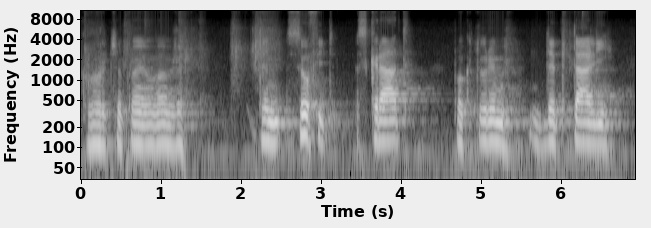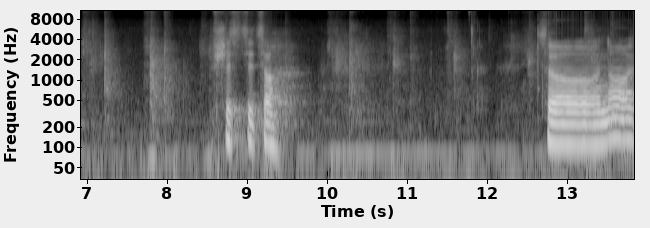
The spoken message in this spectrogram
Kurczę, powiem wam, że ten sufit z krat, po którym deptali wszyscy, co co no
